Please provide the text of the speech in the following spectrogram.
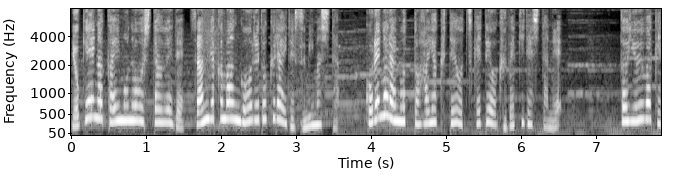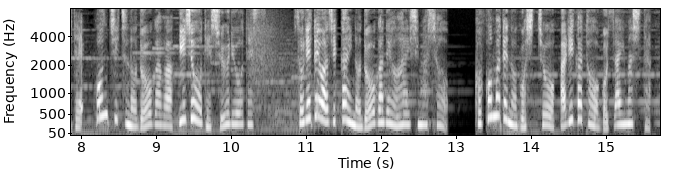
余計な買い物をした上で300万ゴールドくらいで済みました。これならもっと早く手をつけておくべきでしたね。というわけで、本日の動画は以上で終了です。それでは次回の動画でお会いしましょう。ここまでのご視聴ありがとうございました。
